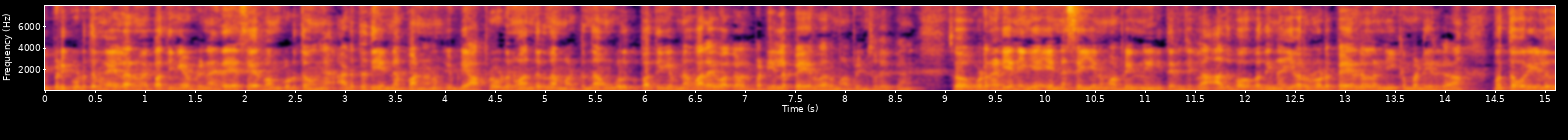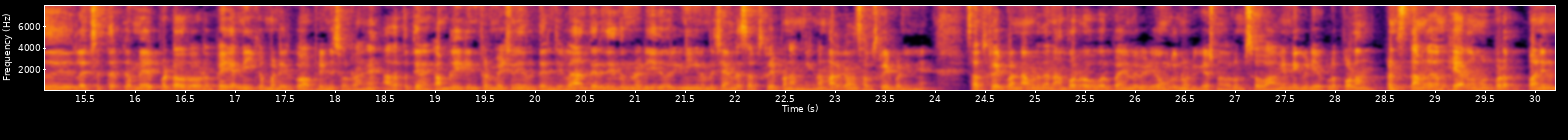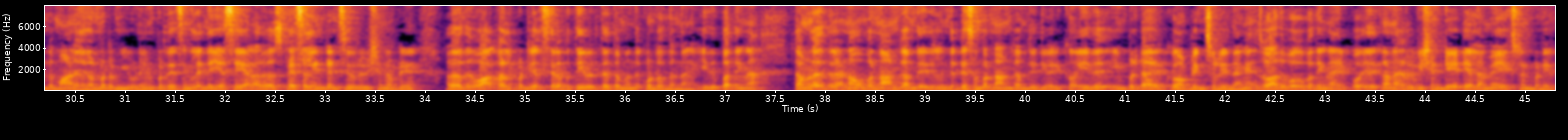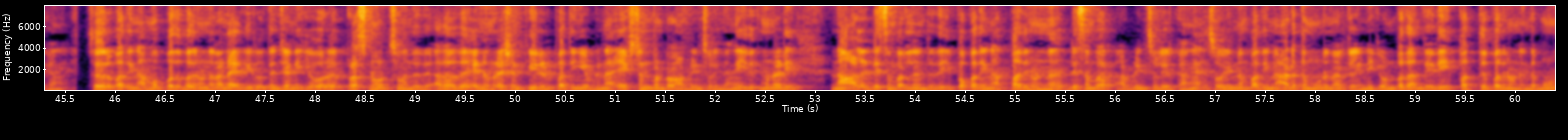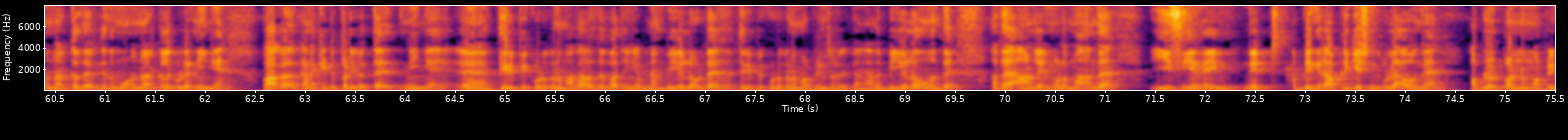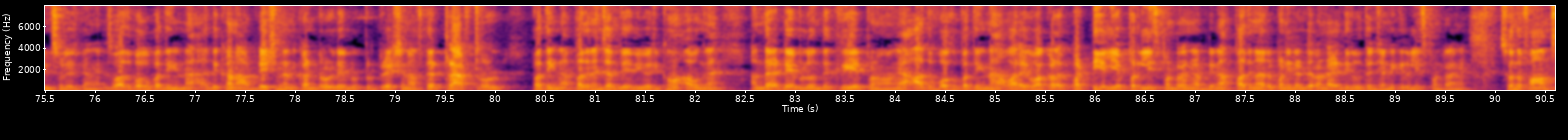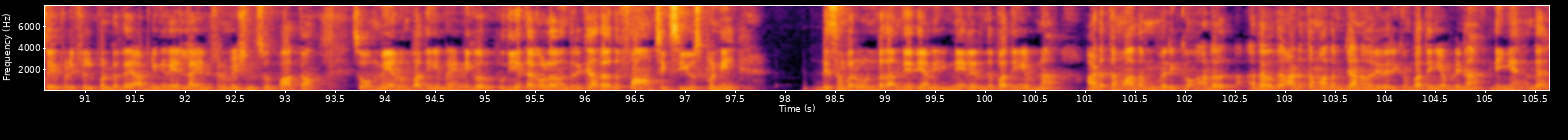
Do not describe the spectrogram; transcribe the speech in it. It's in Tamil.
இப்படி கொடுத்தவங்க எல்லாருமே பார்த்தீங்க அப்படின்னா இந்த எஸ்ஐஆர் ஃபார்ம் கொடுத்தவங்க அடுத்தது என்ன பண்ணணும் இப்படி அப்ரூவ்டுன்னு வந்திருந்தால் மட்டும்தான் உங்களுக்கு பார்த்தீங்க அப்படின்னா வரைவாக்காளர் பட்டியலில் பெயர் வரும் அப்படின்னு சொல்லியிருக்காங்க. ஸோ உடனடியாக நீங்கள் என்ன செய்யணும் அப்படின்னு நீங்கள் தெரிஞ்சுக்கலாம். அது போக பார்த்தீங்கன்னா இவர்களோட பெயர்கள்லாம் நீக்கம் பண்ணியிருக்கிறோம். மொத்தம் ஒரு எழுபது லட்சத்திற்கு மேற்பட்டவரோட பெயர் நீக்கம் பண்ணியிருக்கோம் அப்படின்னு சொல்கிறாங்க அதை பற்றின கம்ப்ளீட் இன்ஃபர்மேஷன் இதில் தெரிஞ்சுக்கலாம். தெரிஞ்சதுக்கு முன்னாடி இது வரைக்கும் நீங்கள் நம்ம சேனலை சப்ஸ்கிரைப் பண்ணாமீங்கன்னா மறக்காமல் சப்ஸ்கிரைப் பண்ணிங்க சப்ஸ்கிரைப் பண்ணாமல் தான் நான் போடுற ஒவ்வொரு பயனுள்ள வீடியோ உங்களுக்கு நோட்டிஃபிகேஷன் வரும். ஸோ வாங்க இன்றைக்கி வீடியோக்குள்ளே போகலாம் ஃப்ரெண்ட்ஸ் தமிழகம் கேரளம் உட்பட பன்னிரெண்டு மாநிலங்கள் மற்றும் யூனியன் பிரதேசங்களில் இந்த எஸ்ஐஆர் அதாவது ஸ்பெஷல் இன்டென்சிவ் ரிவிஷன் அப்படின்னு அதாவது வாக்காளர் பட்டியல் சிறப்பு தீவிர திட்டம் வந்து கொண்டு வந்திருந்தாங்க. இது பார்த்திங்கன்னா தமிழகத்தில் நவம்பர் நான்காம் தேதியிலேருந்து டிசம்பர் நான்காம் தேதி வரைக்கும் இது இம்பிள்ட் ஆயிருக்கும் அப்படின்னு சொல்லியிருந்தாங்க. ஸோ அது போக பார்த்தீங்கன்னா இப்போ இதுக்கான ரிவிஷன் டேட் எல்லாமே எக்ஸ்டெண்ட் பண்ணியிருக்காங்க. ஸோ இதில் பார்த்தீங்கன்னா முப்பது பதினொன்று ரெண்டாயிரத்தி இருபத்தஞ்சு அன்னைக்கு ஒரு ப்ரெஸ் நோட்ஸ் வந்தது. அதாவது எனுமரேஷன் பீரியட் பார்த்தீங்க அப்படின்னா எக்ஸ்டெண்ட் பண்ணுறோம் அப்படின்னு சொல்லியிருந்தாங்க. இதுக்கு முன்னாடி நாலு டிசம்பரில் இருந்தது. இப்போ பார்த்தீங்கன்னா பதினொன்று டிசம்பர் அப்படின்னு சொல்லியிருக்காங்க. ஸோ இன்னும் பார்த்தீங்கன்னா அடுத்த மூணு நாட்கள் இன்னைக்கு ஒன்பதாம் தேதி பத்து பதினொன்று இந்த மூணு நாட்கள் தான் இருக்குது இந்த மூணு நாட்களுக்குள்ளே நீங்கள் வாக்காளர் கணக்கீட்டு படிவத்தை நீங்கள் திருப்பி கொடுக்கணும். அதாவது பார்த்தீங்க அப்படின்னா பிஎல்ஓட்ட திருப்பி கொடுக்கணும் அப்படின்னு சொல்லியிருக்காங்க. அந்த பிஎல்ஓவும் வந்து அதை ஆன்லைன் மூலமாக அந்த இசிஎன்ஐ நெட் அப்படிங்கிற அப்ளிகேஷனுக்குள்ளே அவங்க அப்லோட் பண்ணும் அப்படின்னு சொல்லியிருக்காங்க. ஸோ அது போக பார்த்தீங்கன்னா அதுக்கான updation and control table preparation of the draft roll பார்த்தீங்கன்னா பதினஞ்சாம் தேதி வரைக்கும் அவங்க அந்த டேபிள் வந்து கிரியேட் பண்ணுவாங்க. அது போக பார்த்தீங்கன்னா வரைவாக்காளர் பட்டியல் எப்போ ரிலீஸ் பண்ணுறாங்க அப்படின்னா பதினாறு பன்னிரெண்டு ரெண்டாயிரத்தி இருபத்தஞ்சு அன்னைக்கு ரிலீஸ் பண்ணுறாங்க ஸோ அந்த ஃபார்ம்ஸை எப்படி ஃபில் பண்ணுறது அப்படிங்கிற எல்லா இன்ஃபர்மேஷன்ஸும் பார்த்தோம். ஸோ மேலும் பார்த்தீங்க அப்படின்னா இன்றைக்கி ஒரு புதிய தகவலாக வந்திருக்கு. அதாவது ஃபார்ம் சிக்ஸ் யூஸ் பண்ணி டிசம்பர் ஒன்பதாம் தேதியான இன்னையிலிருந்து பார்த்தீங்க அப்படின்னா அடுத்த மாதம் வரைக்கும் அட அதாவது அடுத்த மாதம் ஜனவரி வரைக்கும் பார்த்தீங்க அப்படின்னா நீங்கள் அந்த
